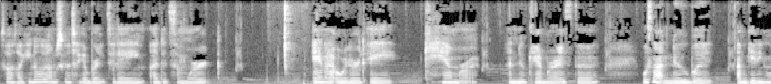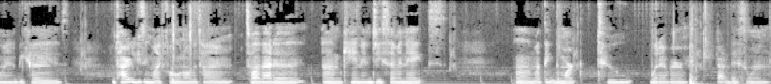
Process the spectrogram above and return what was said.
So I was like, you know what? I'm just gonna take a break today. I did some work and I ordered a camera, a new camera. It's the, well, it's not new, but I'm getting one because I'm tired of using my phone all the time. So I got a um, Canon G7X. Um, I think the Mark II, whatever. Got this one.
